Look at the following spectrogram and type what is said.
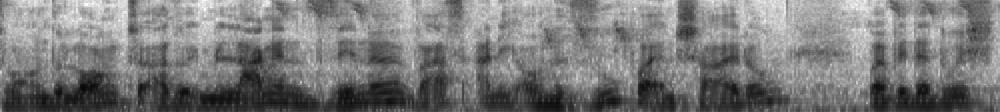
on the long, also im langen Sinne war es eigentlich auch eine super Entscheidung, weil wir dadurch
